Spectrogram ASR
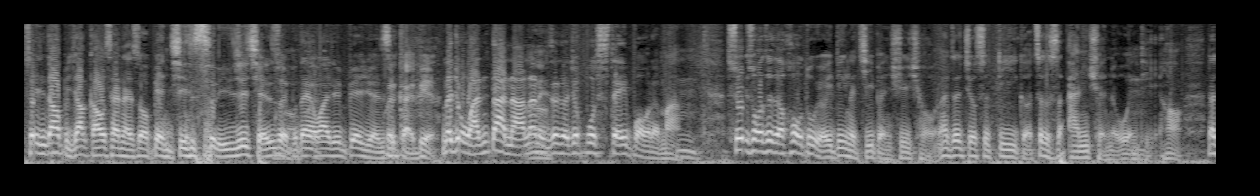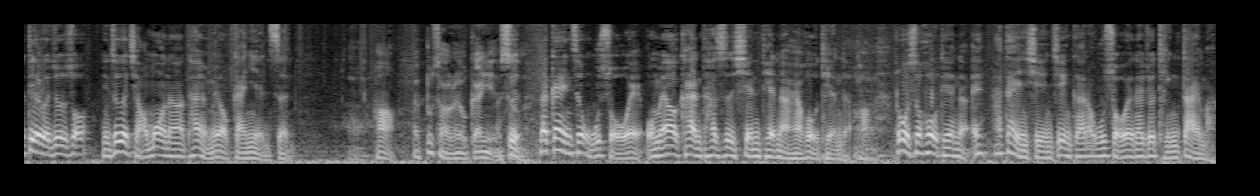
所以你到比较高山的时候变近视，你去潜水不带蛙镜变改变，那就完蛋了。那你这个就不 stable 了嘛。所以说这个厚度有一定的基本需求，那这就是第一个，这个是安全的问题哈。那第二个就是说，你这个角膜呢，它有没有干眼症？好，不少人有干眼症。是，那干眼症无所谓，我们要看它是先天的还是后天的哈。如果是后天的，哎，他戴隐形眼镜干了无所谓，那就停戴嘛，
